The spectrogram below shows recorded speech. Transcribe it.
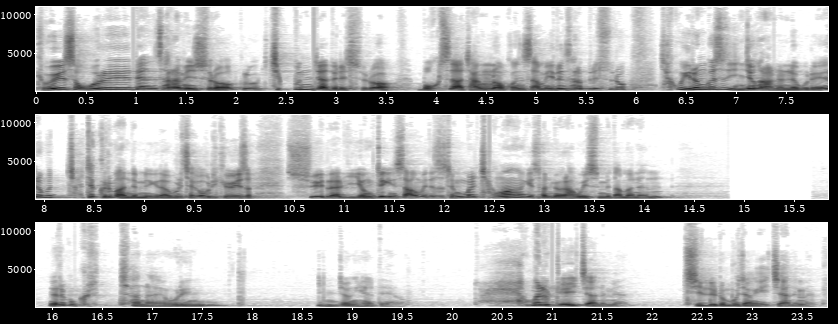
교회에서 오래된 사람일수록 그리고 직분자들일수록 목사, 장로, 권사 뭐 이런 사람들일수록 자꾸 이런 것을 인정을 안 하려고 그래요. 여러분 절대 그러면 안 됩니다. 우리 제가 우리 교회에서 수요일 날 이 영적인 싸움에 대해서 정말 장황하게 설명을 하고 있습니다만은 여러분 그렇지 않아요. 우린 인정해야 돼요. 정말로 깨 있지 않으면 진리로 무장해 있지 않으면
